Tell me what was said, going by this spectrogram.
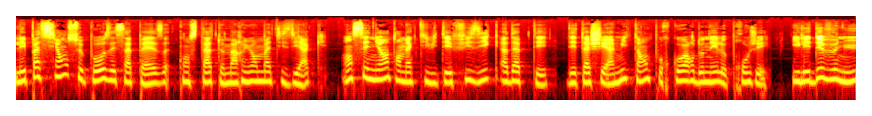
Les patients se posent et s'apaisent, constate Marion Matisiac, enseignante en activité physique adaptée, détachée à mi-temps pour coordonner le projet. Il est devenu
